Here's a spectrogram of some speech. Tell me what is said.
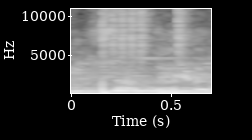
Itxaropen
